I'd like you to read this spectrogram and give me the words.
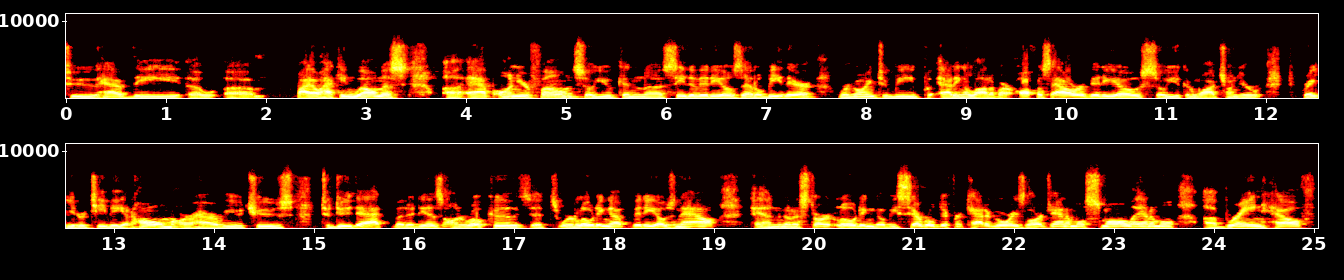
to have the uh, um, biohacking wellness uh, app on your phone so you can uh, see the videos that'll be there. We're going to be adding a lot of our office hour videos so you can watch on your regular tv at home or however you choose to do that. But it is on roku. It's, it's we're loading up videos now and going to start loading. There'll be several different categories large animal small animal uh, brain health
